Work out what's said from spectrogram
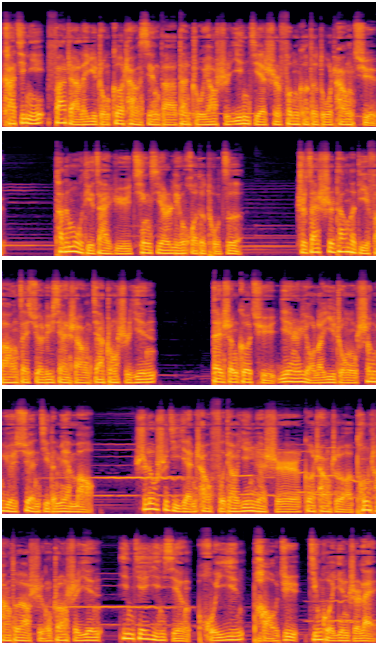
卡奇尼发展了一种歌唱性的，但主要是音节式风格的独唱曲，它的目的在于清晰而灵活的吐字。只在适当的地方在旋律线上加装饰音，单声歌曲因而有了一种声乐炫技的面貌。16世纪演唱浮调音乐时，歌唱者通常都要使用装饰音、音阶、音型、回音、跑句、经过音之类。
